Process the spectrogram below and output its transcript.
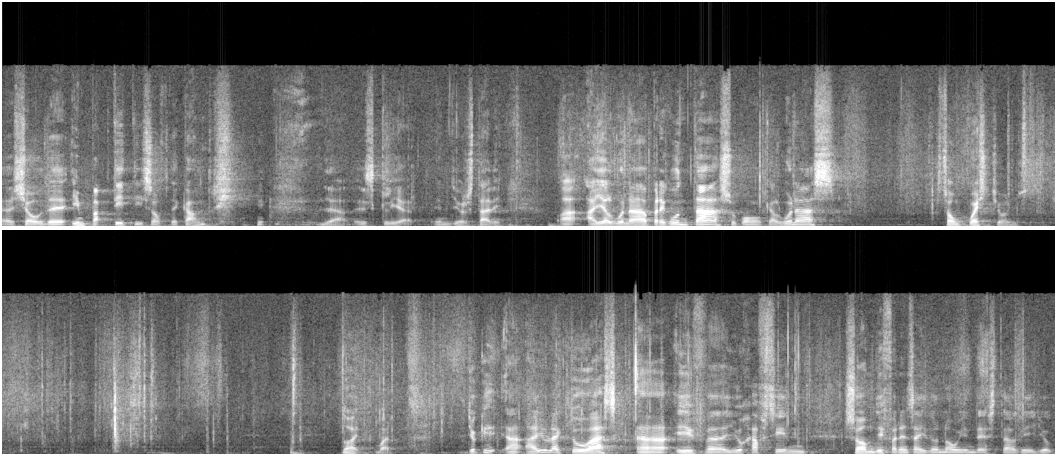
uh, show the impactitis of the country. yeah, it's clear in your study. Uh, ¿Hay alguna pregunta? Supongo que algunas. Some questions. No, uh, I would like to ask uh, if uh, you have seen some difference, I don't know in the study you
